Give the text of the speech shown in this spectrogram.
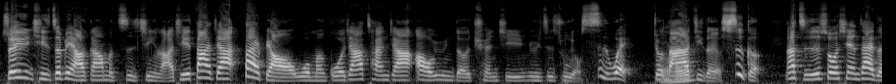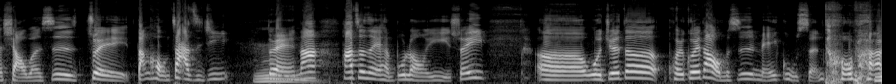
所以其实这边也要跟他们致敬啦。其实大家代表我们国家参加奥运的拳击女子组有四位，就大家记得有四个。那只是说现在的小文是最当红榨子鸡，对，那他真的也很不容易。所以，呃，我觉得回归到我们是美股神偷吧，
